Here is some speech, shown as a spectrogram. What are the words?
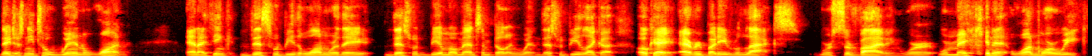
They just need to win one. And I think this would be the one where they this would be a momentum building win. This would be like a okay, everybody relax. We're surviving. We're we're making it one more week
